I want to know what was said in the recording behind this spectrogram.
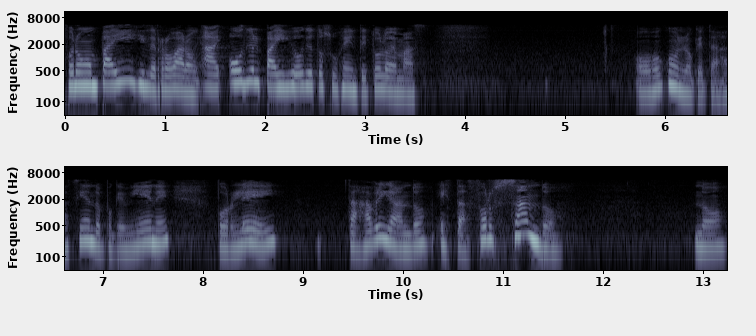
fueron a un país y le robaron. Ay odio el país odio a toda su gente y todo lo demás. Ojo con lo que estás haciendo porque viene por ley estás abrigando estás forzando no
